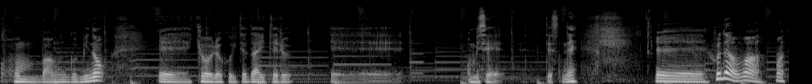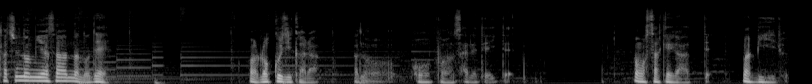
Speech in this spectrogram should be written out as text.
本番組の、えー、協力いただいてる、えー、お店ですね。えー、普段は、まあ、立ち飲み屋さんなので、まあ、6時から、あの、オープンされていて、まあ、お酒があって、まあ、ビール、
